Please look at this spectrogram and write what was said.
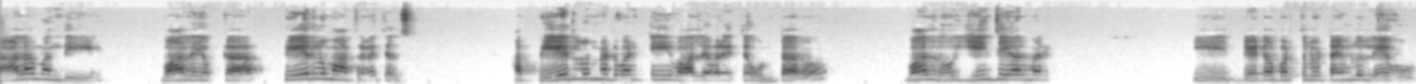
చాలా మంది వాళ్ళ యొక్క పేర్లు మాత్రమే తెలుసు. ఆ పేర్లు ఉన్నటువంటి వాళ్ళు ఎవరైతే ఉంటారో వాళ్ళు ఏం చేయాలి మరి? ఈ డేట్ ఆఫ్ బర్త్లు టైంలు లేవు.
